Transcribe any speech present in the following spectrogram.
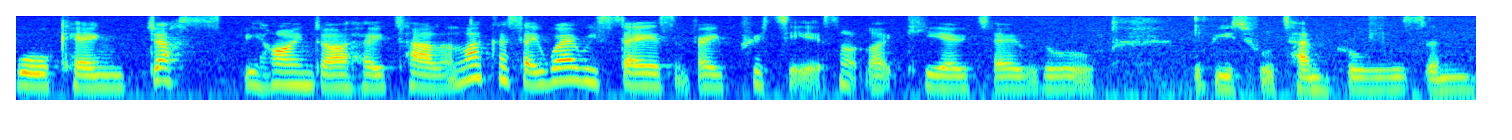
walking just behind our hotel. And like I say, where we stay isn't very pretty. It's not like Kyoto with all the beautiful temples and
